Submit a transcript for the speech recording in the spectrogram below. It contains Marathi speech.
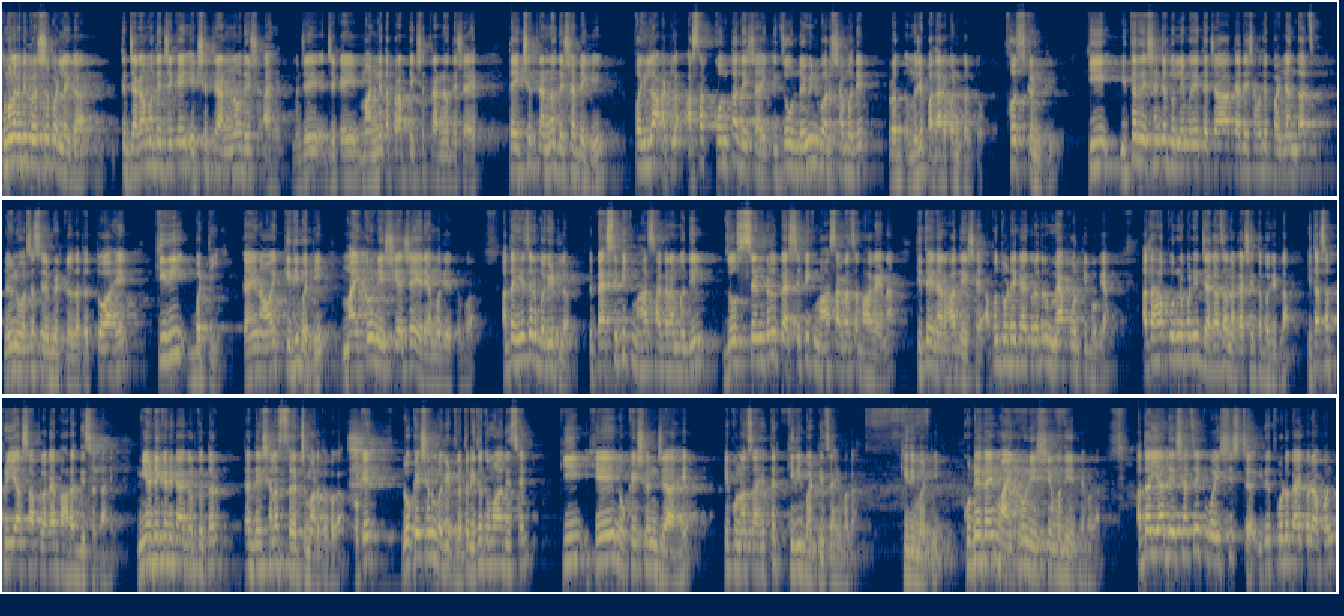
तुम्हाला कधी प्रश्न पडलाय का? ते जगामध्ये जे काही एकशे त्र्याण्णव देश आहेत म्हणजे जे काही मान्यता प्राप्त एकशे त्र्याण्णव देश आहेत त्या एकशे त्र्याण्णव देशापैकी पहिला अटला असा कोणता देश आहे की जो नवीन वर्षामध्ये म्हणजे पदार्पण करतो? फर्स्ट कंट्री की इतर देशांच्या तुलनेमध्ये त्याच्या त्या देशामध्ये पहिल्यांदाच नवीन वर्ष सेलिब्रेट केलं जातं. तो आहे किरीबटी काय नाव आहे? किरीबटी मायक्रोनेशियाच्या एरियामध्ये येतो बघा. आता हे जर बघितलं तर पॅसिफिक महासागरामधील जो सेंट्रल पॅसिफिक महासागराचा भाग आहे ना तिथे येणारा हा देश आहे. आपण थोडे काय करू तर मॅप वरती बघूया. आता हा पूर्णपणे जगाचा नकाशा इथं बघितला. इथं असा प्रिय असा आपला काय भारत दिसत आहे. मी या ठिकाणी काय करतो तर त्या देशाला सर्च मारतो बघा. ओके लोकेशन बघितलं तर इथे तुम्हाला दिसेल की हे लोकेशन जे आहे हे कुणाचं आहे? तर किरीबाटीचं आहे बघा. किरीबाटी. कुठे येत आहे मायक्रोनेशियामध्ये येते बघा. आता या देशाचं एक वैशिष्ट्य इथे थोडं काय करू आपण?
